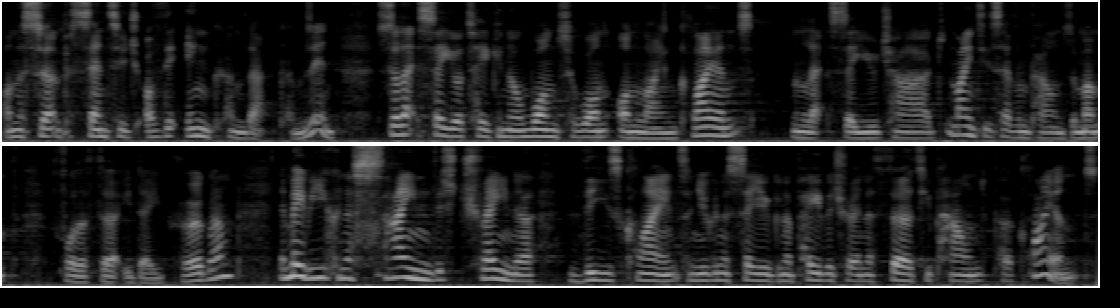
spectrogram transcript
on a certain percentage of the income that comes in. So let's say you're taking on one to one online clients and let's say you charge £97 a month for the 30 day program, then maybe you can assign this trainer these clients and you're going to say you're going to pay the trainer £30 per client.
